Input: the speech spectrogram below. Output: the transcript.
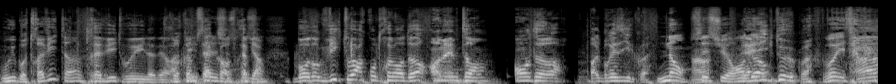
Oui, bon, très vite. Hein. Très vite, oui, il avait raté. comme ça, D'accord, très bien. Bon, donc victoire contre Andorre en même temps. Andorre, pas le Brésil quoi. Non, Hein c'est sûr. La Andorre. Ligue 2 quoi. Oui, Hein,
